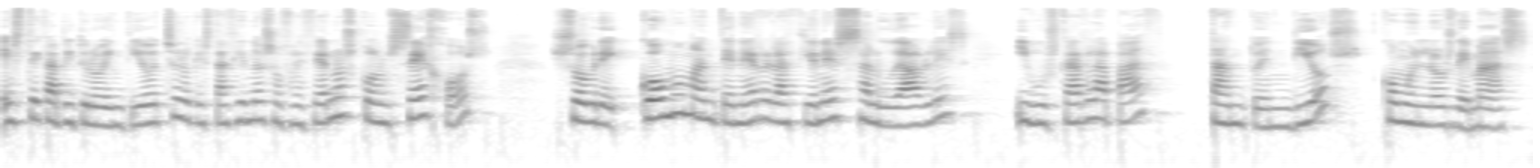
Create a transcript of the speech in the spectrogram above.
este capítulo 28 lo que está haciendo es ofrecernos consejos sobre cómo mantener relaciones saludables y buscar la paz tanto en Dios como en los demás.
